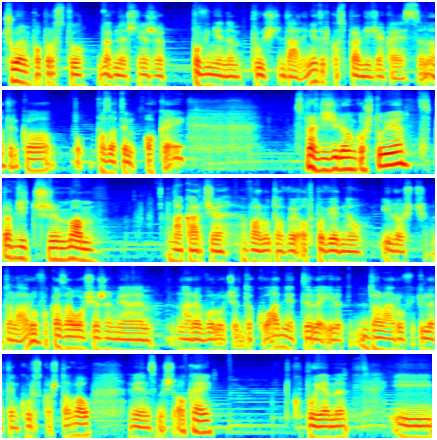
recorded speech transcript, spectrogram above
czułem po prostu wewnętrznie, że powinienem pójść dalej. Nie tylko sprawdzić, jaka jest cena, tylko po, poza tym ok, sprawdzić, ile on kosztuje, sprawdzić, czy mam na karcie walutowej odpowiednią ilość dolarów. Okazało się, że miałem na rewolucie dokładnie tyle ile dolarów, ile ten kurs kosztował, więc myślę, ok, kupujemy. I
